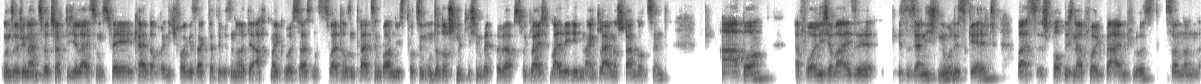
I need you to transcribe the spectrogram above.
Unsere finanzwirtschaftliche Leistungsfähigkeit, auch wenn ich vorher gesagt hatte, wir sind heute achtmal größer als uns 2013 waren, die ist trotzdem unterdurchschnittlich im Wettbewerbsvergleich, weil wir eben ein kleiner Standort sind. Aber erfreulicherweise ist es ja nicht nur das Geld, was sportlichen Erfolg beeinflusst, sondern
